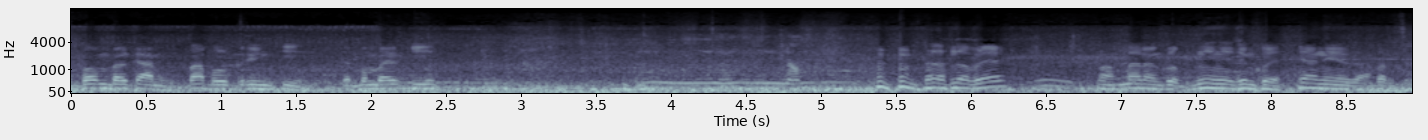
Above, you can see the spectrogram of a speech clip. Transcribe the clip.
Z bąbelkami. Bubble green tea. Te bąbelki... Dobre? No, parę klub. Nie, nie, dziękuję. Ja nie za bardzo.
